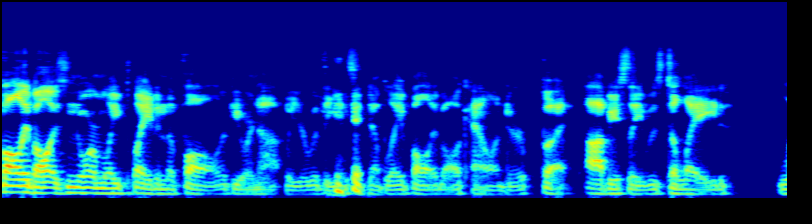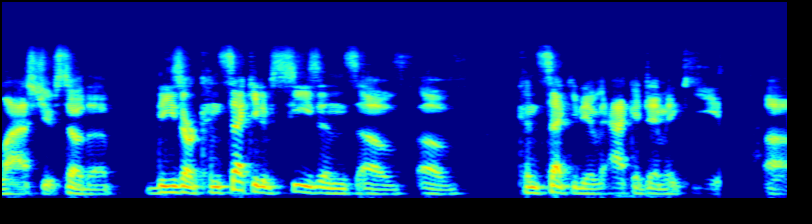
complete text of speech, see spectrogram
volleyball is normally played in the fall if you are not familiar with the NCAA volleyball calendar, but obviously it was delayed last year. So the these are consecutive seasons of of consecutive academic years. Uh,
